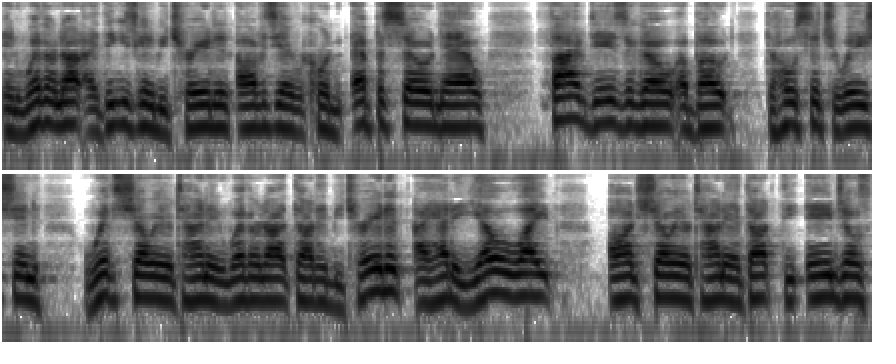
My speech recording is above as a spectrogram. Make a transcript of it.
and whether or not I think he's going to be traded. Obviously, I recorded an episode now five days ago about the whole situation with Shohei Ohtani and whether or not I thought he'd be traded. I had a yellow light on Shohei Ohtani. I thought the Angels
